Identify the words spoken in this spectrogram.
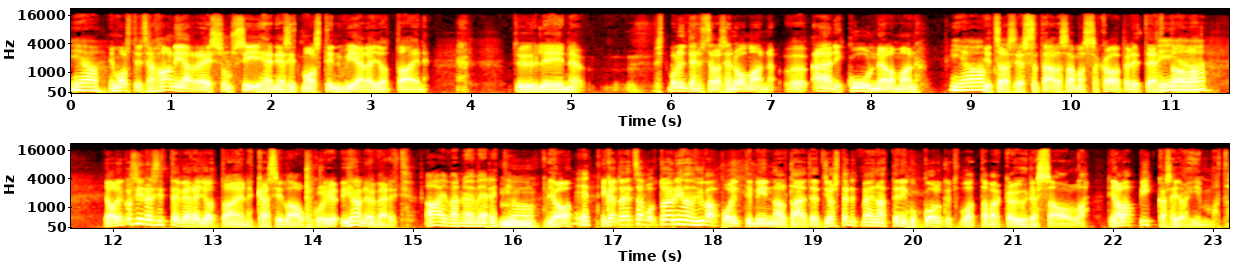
joo. Niin mä ostin sen Hanian reissun siihen ja sitten mä ostin vielä jotain tyyliin. Sitten mä olin tehnyt sellaisen oman äänikuunnelman Joo. itse asiassa täällä samassa kaapelitehtaalla. Joo. Ja oliko siinä sitten vielä jotain käsilaukkuja? Ihan överit. Aivan överit, mm. joo. Joo. Et- niin kato, et sä, toi on ihan hyvä pointti Minnalta, että, että jos te nyt meinaatte niin 30 vuotta vaikka yhdessä olla, niin ala pikkasen jo himmata.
